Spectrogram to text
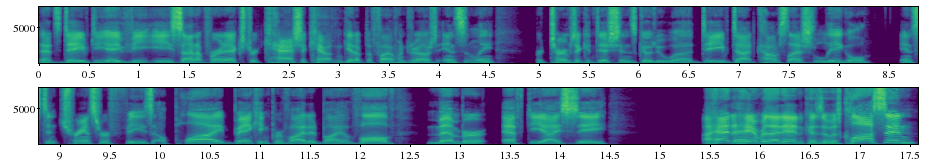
That's Dave D A V E. Sign up for an extra cash account and get up to five hundred dollars instantly. For terms and conditions, go to uh, dave.com/legal. Instant transfer fees apply. Banking provided by Evolve. Member FDIC. I had to hammer that in because it was Clawson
